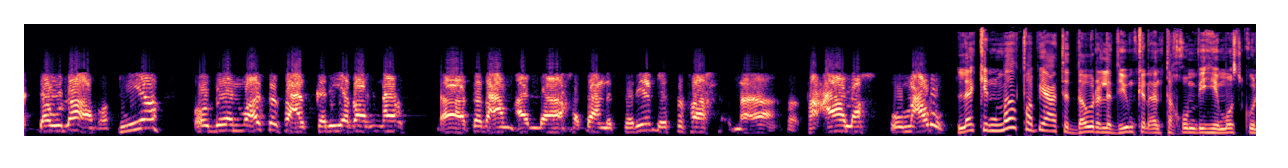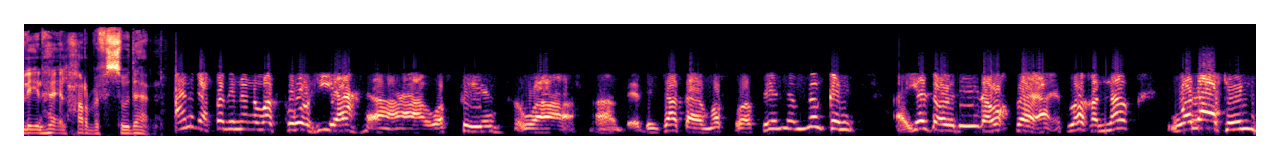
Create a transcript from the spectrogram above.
الدولة الرسمية وبين مؤسسة عسكرية باغنر تدعم الدعم السريع بصفة فعالة ومعروف لكن ما طبيعة الدور الذي يمكن أن تقوم به موسكو لإنهاء الحرب في السودان؟ أنا بعتقد أن موسكو هي آه، والصين وبالذات آه، موسكو والصين ممكن يسعوا إلى وقف إطلاق النار ولكن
